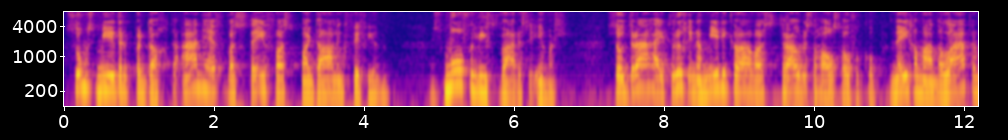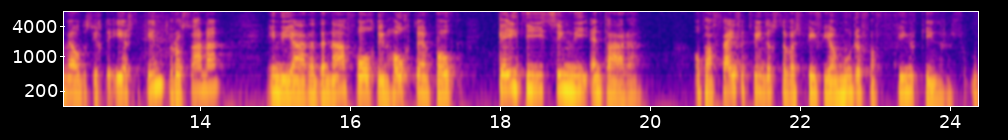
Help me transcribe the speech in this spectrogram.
Soms meerdere per dag. De aanhef was steenvast, my darling Vivian. Smoor verliefd waren ze immers. Zodra hij terug in Amerika was, trouwden ze hals over kop. Negen maanden later meldde zich de eerste kind, Rosanna. In de jaren daarna volgden in hoog tempo Katie, Cindy en Tara. Op haar 25ste was Vivian moeder van vier kinderen. Zo.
